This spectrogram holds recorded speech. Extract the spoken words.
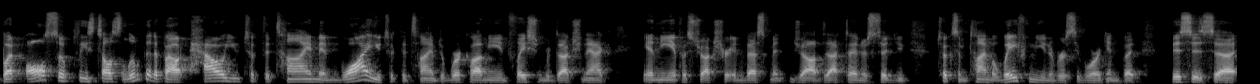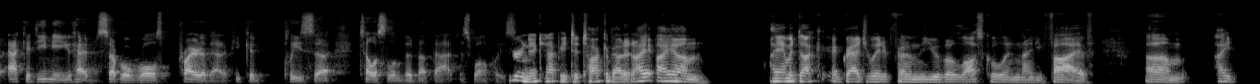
but also please tell us a little bit about how you took the time and why you took the time to work on the inflation reduction act and the Infrastructure Investment Jobs Act. I understood you took some time away from the University of Oregon, but this is uh, academia. You had several roles prior to that. If you could please uh, tell us a little bit about that as well, please. Sure, Nick. Happy to talk about it. I, I um, I am a duck. I graduated from the U of O Law School in '95. Um, I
